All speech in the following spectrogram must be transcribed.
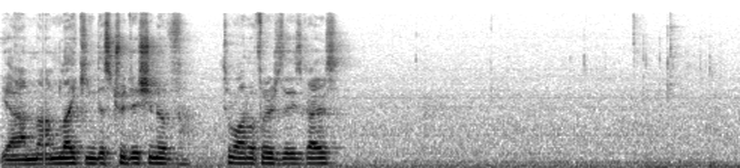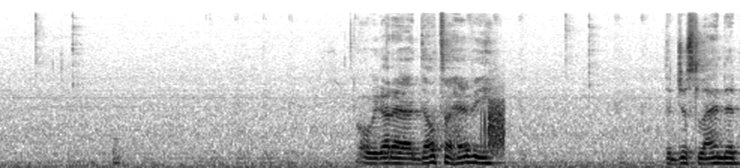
yeah, I'm, I'm liking this tradition of Toronto Thursdays, guys. Oh, we got a Delta Heavy that just landed.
